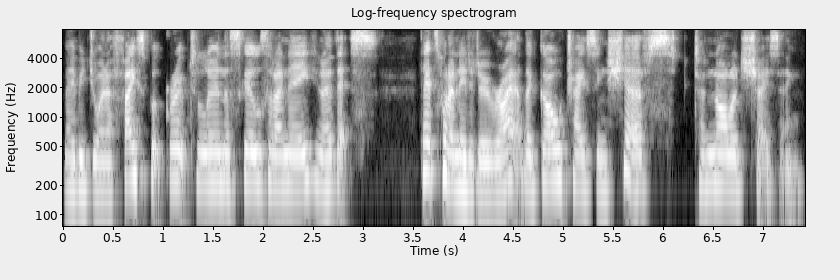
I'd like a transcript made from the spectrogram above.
maybe join a Facebook group to learn the skills that I need. You know, that's that's what I need to do, right? The goal chasing shifts to knowledge chasing.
